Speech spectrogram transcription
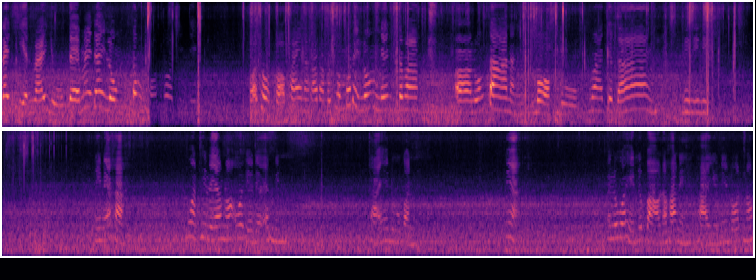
ได้เขียนไว้อยู่ แต่ไม่ได้ลงต้องขอโทษจริงๆ ขอโทษขออภัยนะคะท่านผู้ชมก็ได้ลงเน้นแต่ว่าเออหลวงตานั่นบอกอยู่ว่าจะตั้งนี่นี่นี่นี่ไหมค่ะ วดที่แล้วเนาะโอ้ยเดี๋ยวเดี๋ยวแอดมินถ่ายให้ดูก่อน เนี่ย ไม่รู้ว่าเห็นหรือเปล่านะคะเนี่ยถ่ายอยู่ในรถเนาะ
